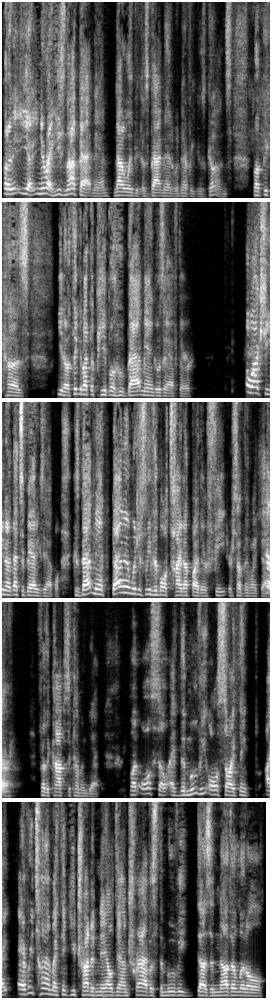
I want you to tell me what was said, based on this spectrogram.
but I mean, yeah, you're right. He's not Batman. Not only because Batman would never use guns, but because you know, think about the people who Batman goes after. Oh, actually, you know, that's a bad example because Batman, Batman would just leave them all tied up by their feet or something like that Sure. for the cops to come and get. But also, the movie also, I think, I every time I think you try to nail down Travis, the movie does another little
